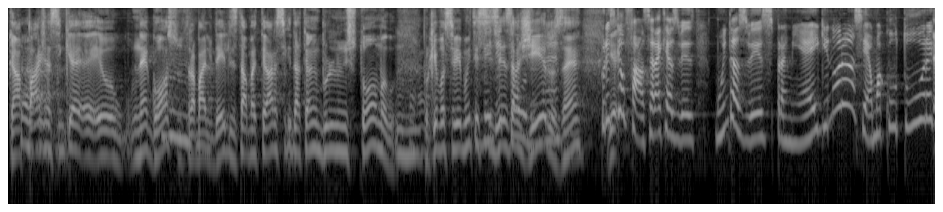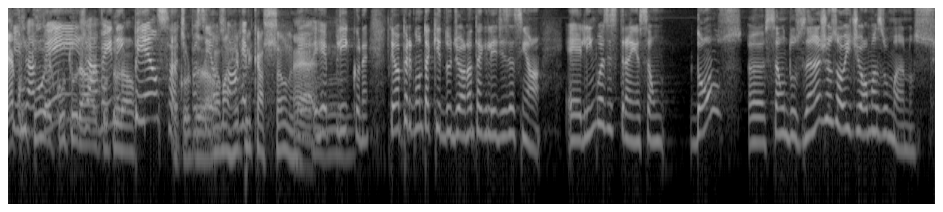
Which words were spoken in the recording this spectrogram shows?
que é uma página, assim, que é- eu né, gosto Uhum. do trabalho deles e tal, mas tem hora assim que dá até um embrulho no estômago, porque você vê muito Vê esses de tudo, exageros, né? Por isso E- que eu falo, será que às vezes, muitas vezes, pra mim, é ignorância, é uma cultura que É já cultura, é vem, cultural, já é vem cultural. nem pensa. É tipo assim, eu É uma só rep- replicação, né? eu replico, né? Tem uma pergunta aqui do Jonathan que ele diz assim, ó. é, línguas estranhas são dons, ah, são dos anjos ou idiomas humanos?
